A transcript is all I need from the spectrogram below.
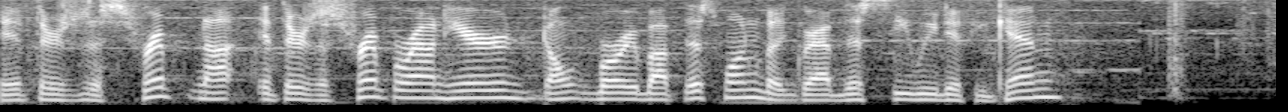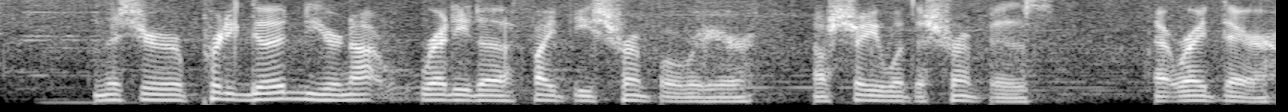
If there's a shrimp, not if there's a shrimp around here, don't worry about this one, but grab this seaweed if you can. Unless you're pretty good, you're not ready to fight these shrimp over here. I'll show you what the shrimp is. That right there.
